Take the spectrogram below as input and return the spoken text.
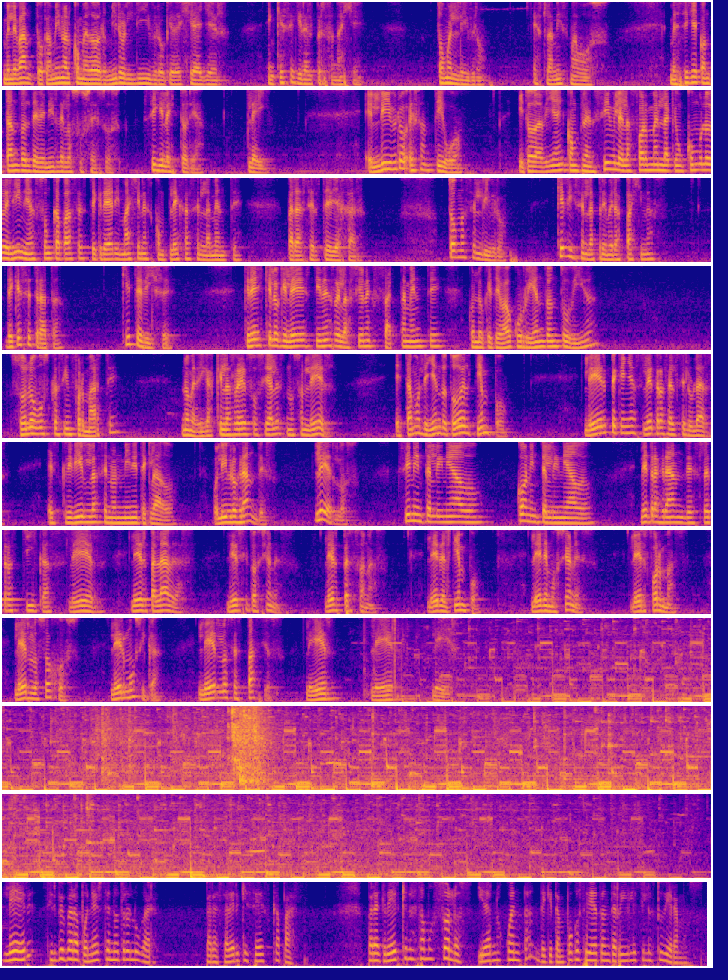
Me levanto, camino al comedor, miro el libro que dejé ayer. ¿En qué seguirá el personaje? Tomo el libro es la misma voz. Me sigue contando el devenir de los sucesos. Sigue la historia. play. El libro es antiguo y todavía incomprensible la forma en la que un cúmulo de líneas son capaces de crear imágenes complejas en la mente para hacerte viajar. Tomas el libro. ¿Qué dicen las primeras páginas? ¿De qué se trata? ¿Qué te dice? ¿Crees que lo que lees tiene relación exactamente con lo que te va ocurriendo en tu vida? ¿Solo buscas informarte? No me digas que las redes sociales no son leer. Estamos leyendo todo el tiempo. Leer pequeñas letras del celular, escribirlas en un mini teclado, o libros grandes, leerlos, sin interlineado, con interlineado, letras grandes, letras chicas, leer, leer palabras, leer situaciones, leer personas, leer el tiempo, leer emociones, leer formas, leer los ojos, leer música, leer los espacios, leer, leer, leer. Leer sirve para ponerse en otro lugar, para saber que se es capaz, para creer que no estamos solos y darnos cuenta de que tampoco sería tan terrible si lo estuviéramos,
